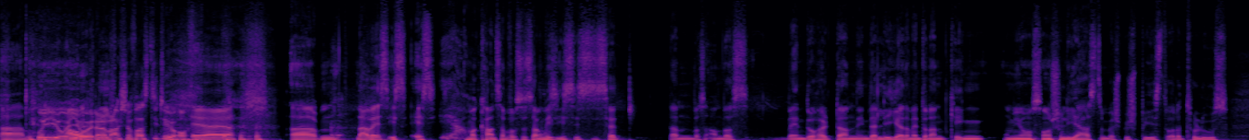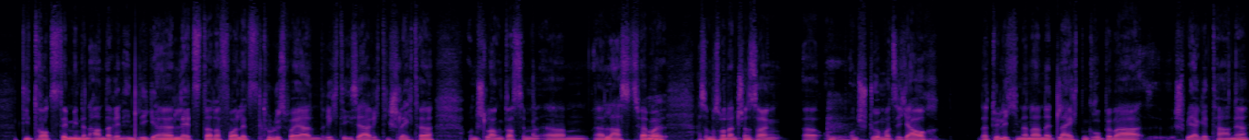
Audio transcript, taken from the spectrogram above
ähm, Uiuiui, da war schon fast die Tür offen. ja, ja. ähm, na, aber es ist, es, ja, man kann es einfach so sagen, wie es ist. Es ist halt dann was anderes, wenn du halt dann in der Liga, wenn du dann gegen Union Saint-Gillias zum Beispiel spielst oder Toulouse, die trotzdem in den anderen in Liga, äh, letzter oder vorletzter, Toulouse war ja richtig, ist ja richtig schlecht, ja, und schlagen trotzdem ähm, äh, Last zweimal. Also muss man dann schon sagen, äh, und, und Sturm hat sich auch natürlich in einer nicht leichten Gruppe war schwer getan, ja.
